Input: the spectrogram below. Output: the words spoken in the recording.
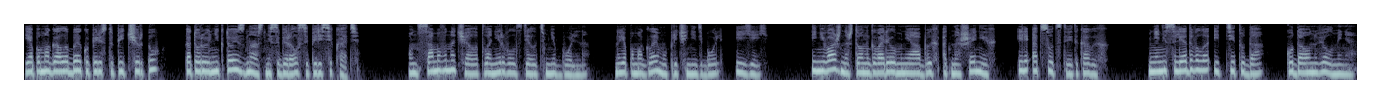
Я помогала Беку переступить черту, которую никто из нас не собирался пересекать. Он с самого начала планировал сделать мне больно, но я помогла ему причинить боль и ей. И неважно, что он говорил мне об их отношениях или отсутствии таковых. Мне не следовало идти туда, куда он вел меня.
